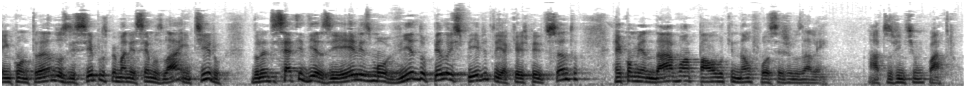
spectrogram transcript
Encontrando os discípulos, permanecemos lá em Tiro durante sete dias, e eles, movidos pelo Espírito, e aqui é o Espírito Santo, recomendavam a Paulo que não fosse a Jerusalém. Atos 21, 4.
